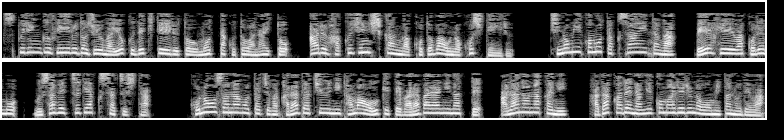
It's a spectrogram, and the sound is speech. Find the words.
スプリングフィールド銃がよくできていると思ったことはないと、ある白人士官が言葉を残している。血のみ子もたくさんいたが、米兵はこれも無差別虐殺した。この幼子たちが体中に弾を受けてバラバラになって穴の中に裸で投げ込まれるのを見たのでは、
